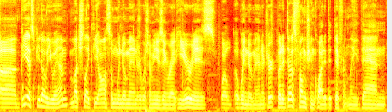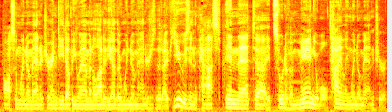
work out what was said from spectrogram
uh, BSPWM, much like the awesome window manager which I'm using right here, is, well, a window manager, but it does function quite a bit differently than awesome window manager and DWM and a lot of the other window managers that I've used in the past, in that uh, it's sort of a manual tiling window manager.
